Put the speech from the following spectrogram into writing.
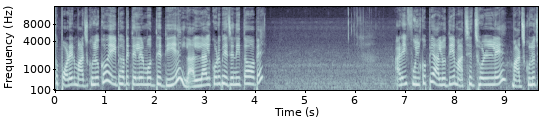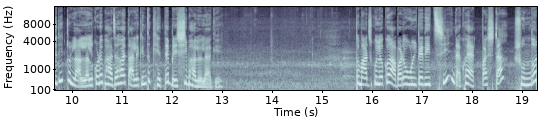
তো পরের মাছগুলোকেও এইভাবে তেলের মধ্যে দিয়ে লাল লাল করে ভেজে নিতে হবে। আর এই ফুলকপি, আলু দিয়ে মাছের ঝোললে মাছগুলো যদি একটু লাল লাল করে ভাজা হয়, তাহলে কিন্তু খেতে বেশি ভালো লাগে। তো মাছগুলোকে আবারও উল্টে দিচ্ছি। দেখো এক পাশটা সুন্দর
